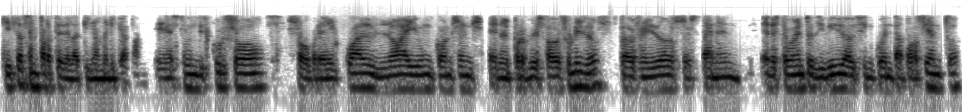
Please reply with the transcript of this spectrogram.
quizás en parte de Latinoamérica también. Es un discurso sobre el cual no hay un consenso en el propio Estados Unidos. Estados Unidos está en, este momento dividido al 50%.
